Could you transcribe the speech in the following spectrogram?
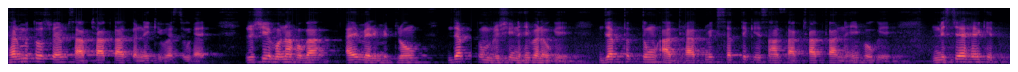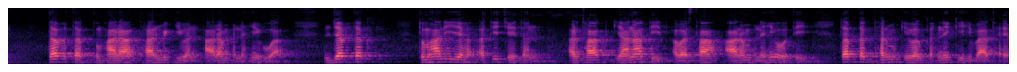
धर्म तो स्वयं साक्षात्कार करने की वस्तु है। ऋषि होना होगा अय मेरे मित्रों, जब तुम ऋषि नहीं बनोगे, जब तक तुम आध्यात्मिक सत्य के साथ साक्षात्कार नहीं होगे, निश्चय है कि तब तक तुम्हारा धार्मिक जीवन आरंभ नहीं हुआ। जब तक तुम्हारी यह अति चेतन अर्थात ज्ञानातीत अवस्था आरंभ नहीं होती, तब तक धर्म केवल कहने की ही बात है।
